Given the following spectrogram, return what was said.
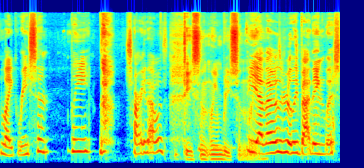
like recently. Sorry, that was decently recently. yeah, that was really bad English.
